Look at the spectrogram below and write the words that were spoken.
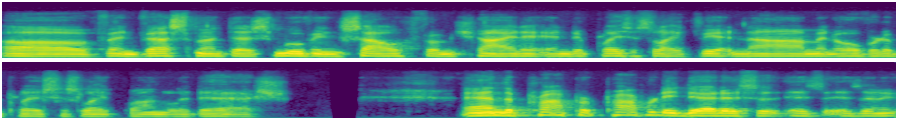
of investment that's moving south from China into places like Vietnam and over to places like Bangladesh. And the proper property debt is, is, is, a,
